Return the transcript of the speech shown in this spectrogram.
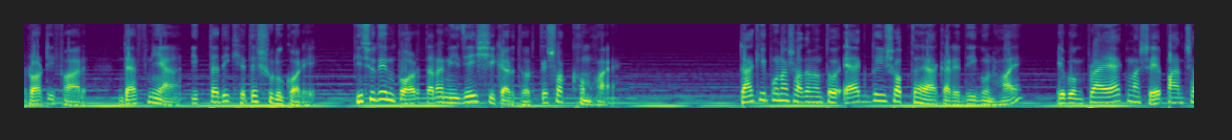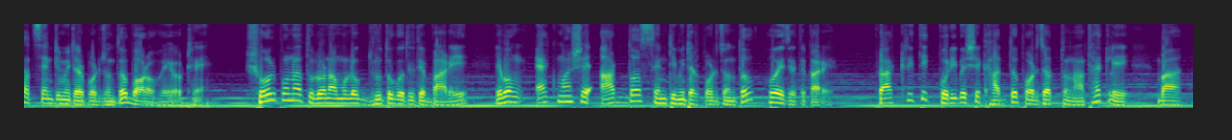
রটিফার, ড্যাফনিয়া ইত্যাদি খেতে শুরু করে। কিছুদিন পর তারা নিজেই শিকার ধরতে সক্ষম হয়। টাকিপোনা সাধারণত এক দুই সপ্তাহে আকারে দ্বিগুণ হয় এবং প্রায় এক মাসে পাঁচ সাত সেন্টিমিটার পর্যন্ত বড় হয়ে ওঠে। শোলপোনা তুলনামূলক দ্রুত গতিতে বাড়ে এবং এক মাসে আট দশ সেন্টিমিটার পর্যন্ত হয়ে যেতে পারে। প্রাকৃতিক পরিবেশে খাদ্য পর্যাপ্ত না থাকলে বা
